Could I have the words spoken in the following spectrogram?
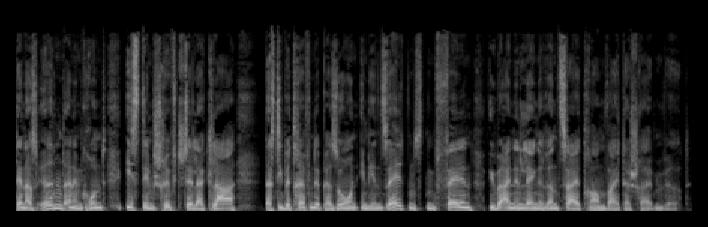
Denn aus irgendeinem Grund ist dem Schriftsteller klar, dass die betreffende Person in den seltensten Fällen über einen längeren Zeitraum weiterschreiben wird.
